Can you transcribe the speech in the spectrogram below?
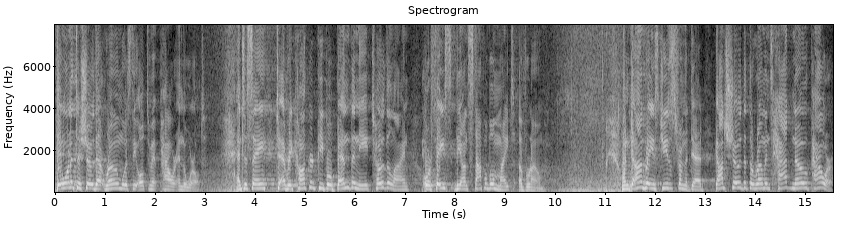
They wanted to show that Rome was the ultimate power in the world. And to say to every conquered people, bend the knee, toe the line, or face the unstoppable might of Rome. When God raised Jesus from the dead, God showed that the Romans had no power.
